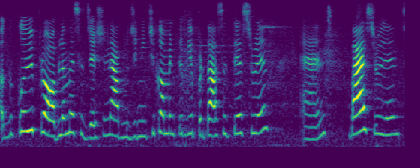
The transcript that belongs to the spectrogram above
अगर कोई भी प्रॉब्लम है सजेशन है, आप मुझे नीचे कमेंट करके बता सकते हैं स्टूडेंट्स एंड बाय स्टूडेंट्स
